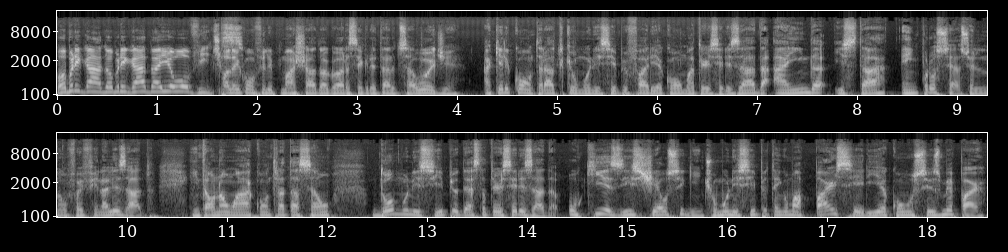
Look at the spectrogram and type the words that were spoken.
Obrigado, obrigado aí ao ouvinte. Falei com o Felipe Machado agora, secretário de saúde aquele contrato que o município faria com uma terceirizada ainda está em processo, ele não foi finalizado. Então não há contratação do município desta terceirizada. O que existe é o seguinte: o município tem uma parceria com o Cismepar.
